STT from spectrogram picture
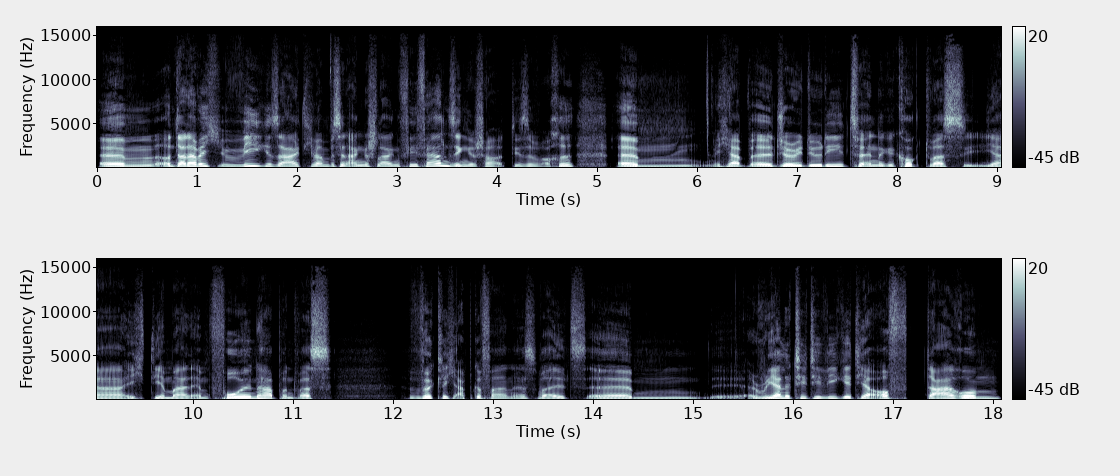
Ähm, und dann habe ich, wie gesagt, ich war ein bisschen angeschlagen, viel Fernsehen geschaut diese Woche. Ähm, ich habe äh, Jury Duty zu Ende geguckt, was ja ich dir mal empfohlen habe und was wirklich abgefahren ist, weil ähm, Reality TV geht ja oft darum,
